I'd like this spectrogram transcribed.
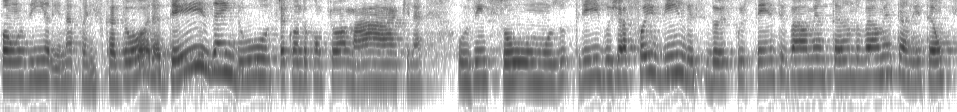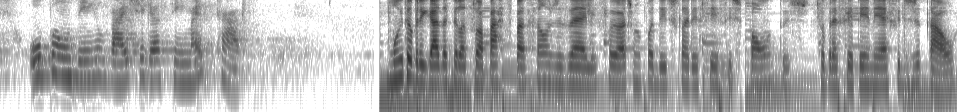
pãozinho ali na panificadora, desde a indústria, quando comprou a máquina, os insumos, o trigo, já foi vindo esse 2% e vai aumentando, vai aumentando. Então, o pãozinho vai chegar assim mais caro. Muito obrigada pela sua participação, Gisele. Foi ótimo poder esclarecer esses pontos sobre a CPMF digital.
